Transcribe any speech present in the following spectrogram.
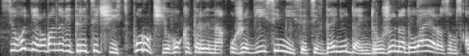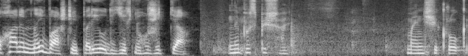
Сьогодні Романові 36. Поруч його Катерина. Уже 8 місяців день у день дружина долає разом з коханим найважчий період їхнього життя. Не поспішай. Менші кроки.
